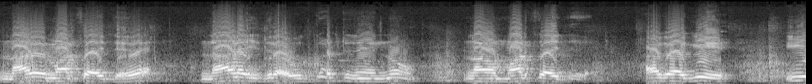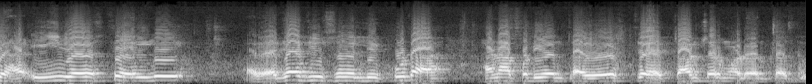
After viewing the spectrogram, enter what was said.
ನಾವೇ ಮಾಡ್ತಾ ಇದ್ದೇವೆ. ನಾಳೆ ಇದರ ಉದ್ಘಾಟನೆಯನ್ನು ನಾವು ಮಾಡ್ತಾ ಇದ್ದೇವೆ. ಹಾಗಾಗಿ ಈ ಈ ವ್ಯವಸ್ಥೆಯಲ್ಲಿ, ರಜಾ ದಿವಸದಲ್ಲಿ ಕೂಡ ಹಣ ಪಡೆಯುವಂಥ ವ್ಯವಸ್ಥೆ ಟ್ರಾನ್ಸ್ಫರ್ ಮಾಡುವಂಥದ್ದು,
